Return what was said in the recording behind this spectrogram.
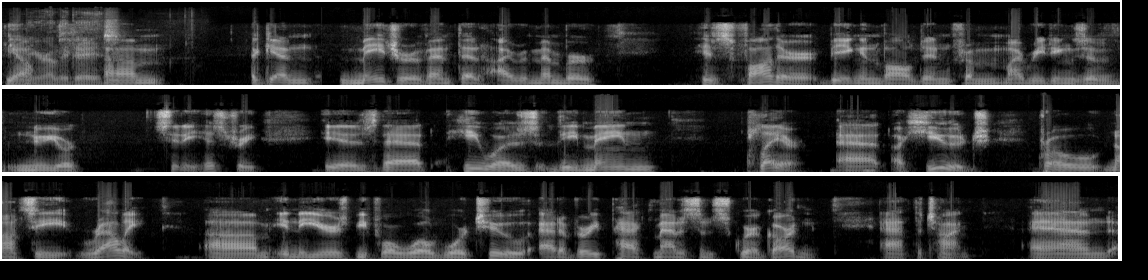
yeah. in the early days. Um, again, major event that I remember his father being involved in from my readings of New York City history is that he was the main player at a huge pro Nazi rally um, in the years before World War II at a very packed Madison Square Garden at the time. And,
